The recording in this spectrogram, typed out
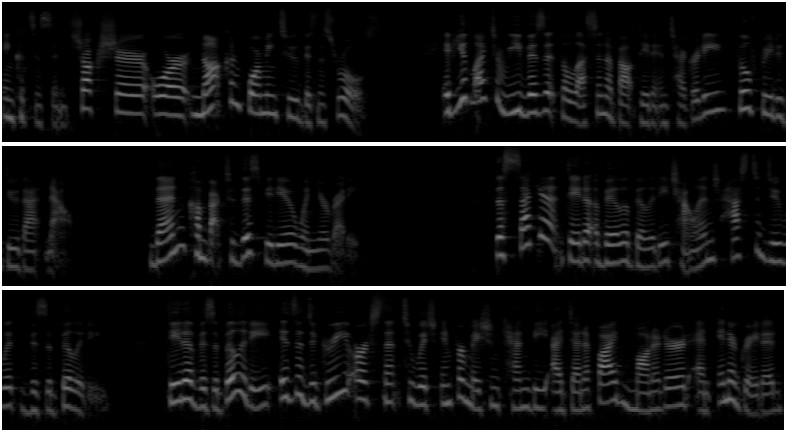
inconsistent structure, or not conforming to business rules. If you'd like to revisit the lesson about data integrity, feel free to do that now. Then come back to this video when you're ready. The second data availability challenge has to do with visibility. Data visibility is the degree or extent to which information can be identified, monitored, and integrated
